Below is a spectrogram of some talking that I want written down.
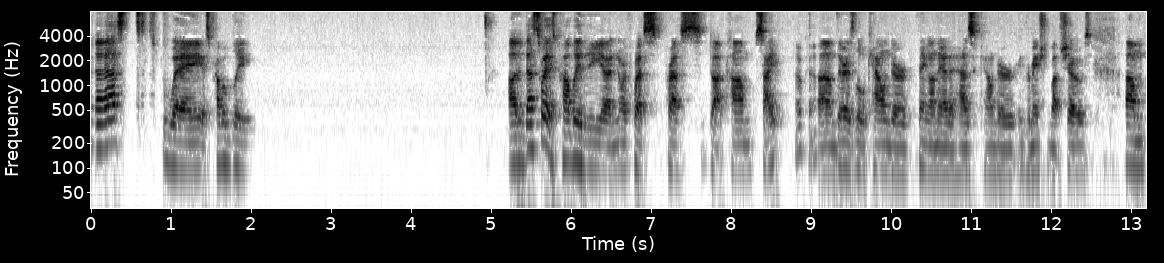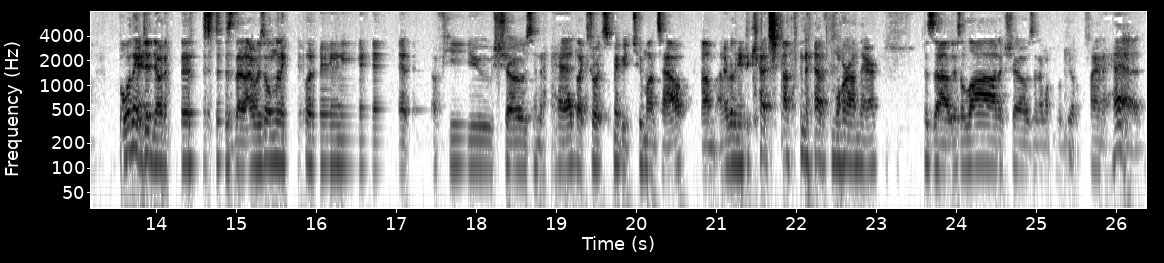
best way is probably uh, the best way is probably the uh, northwestpress.com site. Okay. Um, there's a little calendar thing on there that has calendar information about shows. Um, but one thing I did notice is that I was only putting it a few shows in ahead, like so it's maybe two months out. Um, I really need to catch up and have more on there because uh, there's a lot of shows and I want people to be able to plan ahead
